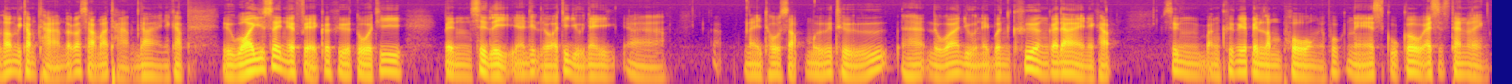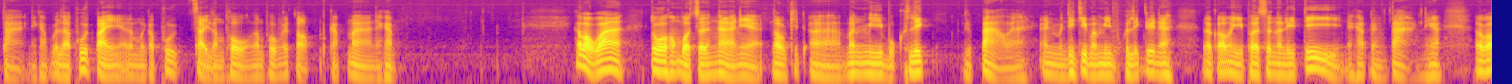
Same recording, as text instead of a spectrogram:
เรามีคำถามแล้วก็สามารถถามได้นะครับ หรือ voice user interface ก็คือตัวที่เป็น Siri หรือว่าที่อยู่ในในโทรศัพท์มือถือนะฮะหรือว่าอยู่ในบนเครื่องก็ได้นะครับ ซึ่งบางเครื่องก็จะเป็นลำโพง พวก Nest Google Assistant อะไรต่างๆนะครับ เวลาพูดไปเนี่ยเราเหมือนกับพูดใส่ลำโพงลำโพงก็ตอบกลับมานะครับเขาบอกว่าตัวของบทสนทนาเนี่ยเราคิดมันมีบุคลิกหรือเปล่านะอันมันจริงๆมันมีบุคลิกด้วยนะ แล้วก็มี personality นะครับต่างๆนะครับแล้วก็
